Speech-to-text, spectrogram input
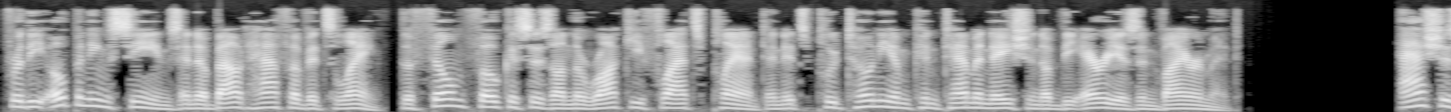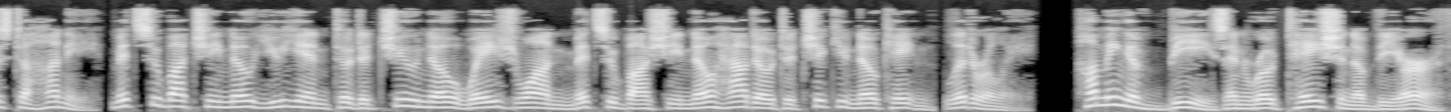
For the opening scenes and about half of its length, the film focuses on the Rocky Flats plant and its plutonium contamination of the area's environment. Ashes to Honey, Mitsubachi no Yuyin to Dachu no Weizhuan Mitsubachi no Haoto to Chikyu no Kaiten, literally, "'Humming of Bees and Rotation of the Earth'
